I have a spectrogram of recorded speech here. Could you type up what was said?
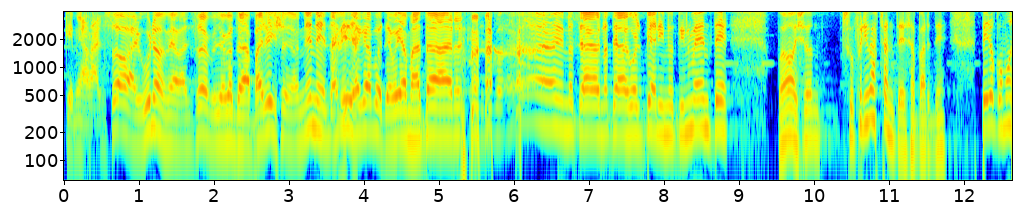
Que me avanzó, alguno me avanzó, me dio contra la pared y yo, nene, salí de acá porque te voy a matar. Ese tipo, "Ay, no, te hagas, no te hagas golpear inútilmente. Bueno, yo sufrí bastante esa parte. Pero como,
